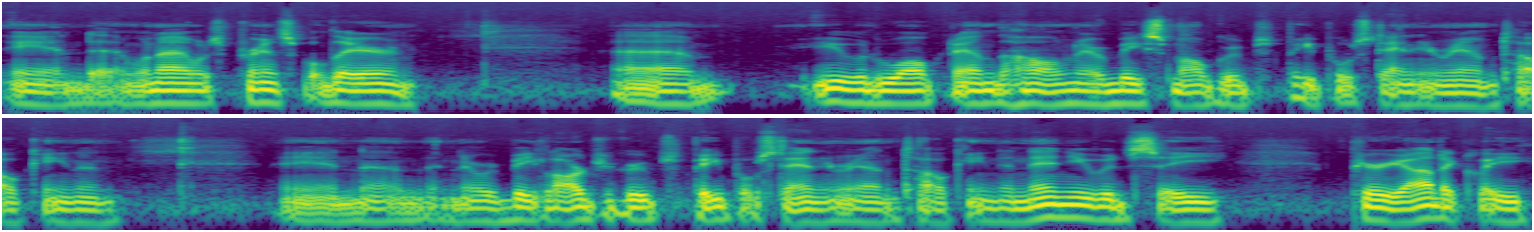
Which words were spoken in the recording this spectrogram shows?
and uh, when I was principal there, and um, you would walk down the hall, and there would be small groups of people standing around talking, and and uh, then there would be larger groups of people standing around talking, and then you would see periodically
